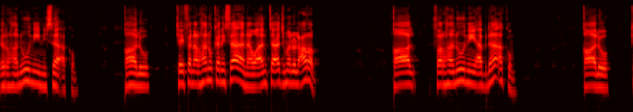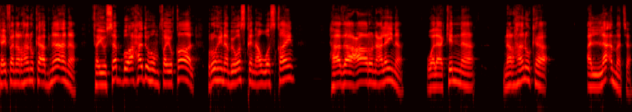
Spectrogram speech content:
ارهنوني نساءكم. قالوا كيف نرهنك نساءنا وأنت أجمل العرب؟ قال فارهنوني أبناءكم. قالوا كيف نرهنك أبناءنا؟ فيسب أحدهم فيقال رهن بوسق أو وسقين؟ هذا عار علينا ولكن نرهنك اللأمة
